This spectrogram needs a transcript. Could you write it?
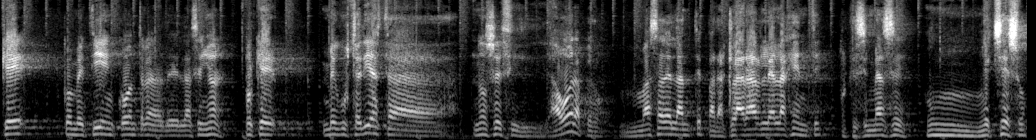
que cometí en contra de la señora, porque me gustaría hasta, no sé si ahora, pero más adelante, para aclararle a la gente, porque se me hace un exceso,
